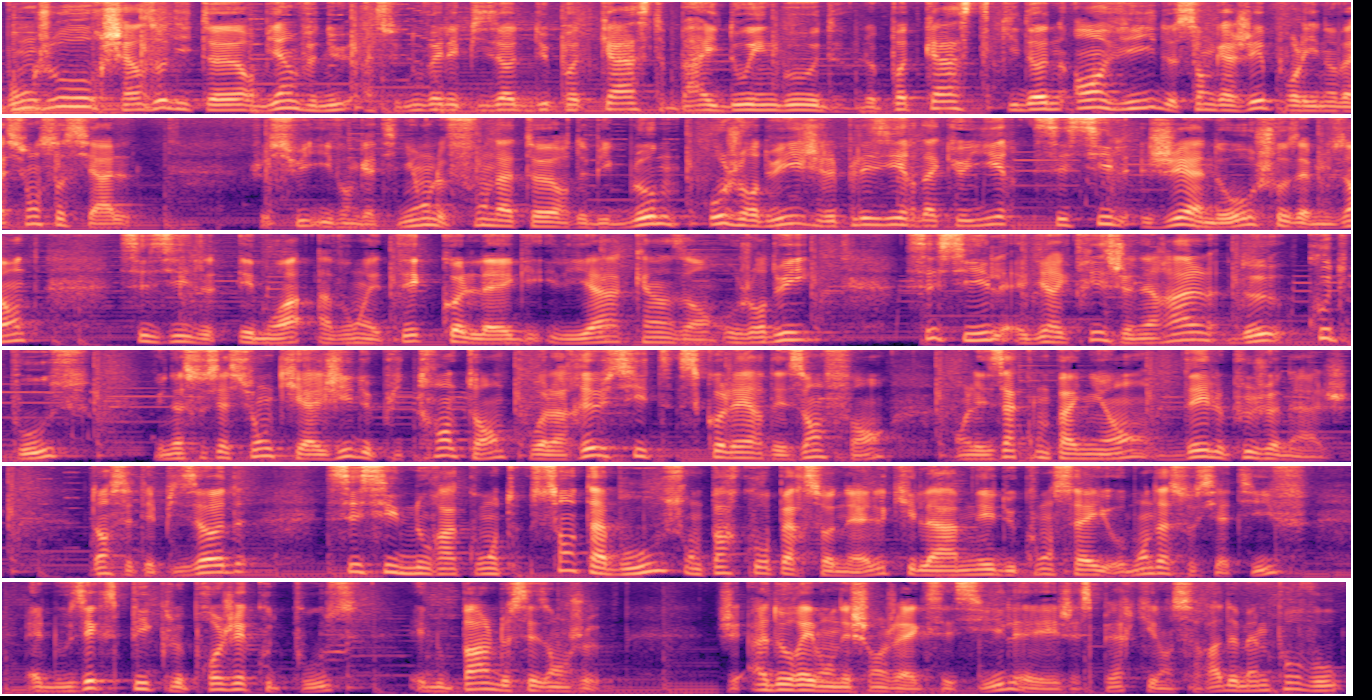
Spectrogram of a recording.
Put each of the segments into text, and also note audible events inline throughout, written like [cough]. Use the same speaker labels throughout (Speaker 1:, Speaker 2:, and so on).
Speaker 1: Bonjour chers auditeurs, bienvenue à ce nouvel épisode du podcast By Doing Good, le podcast qui donne envie de s'engager pour l'innovation sociale. Je suis Yvan Gatignon, le fondateur de Big Bloom. Aujourd'hui, j'ai le plaisir d'accueillir Cécile Géano, chose amusante. Cécile et moi avons été collègues il y a 15 ans. Aujourd'hui, Cécile est directrice générale de Coup de pouce, une association qui agit depuis 30 ans pour la réussite scolaire des enfants en les accompagnant dès le plus jeune âge. Dans cet épisode, Cécile nous raconte sans tabou son parcours personnel qui l'a amené du conseil au monde associatif. Elle nous explique le projet Coup de pouce et nous parle de ses enjeux. J'ai adoré mon échange avec Cécile et j'espère qu'il en sera de même pour vous.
